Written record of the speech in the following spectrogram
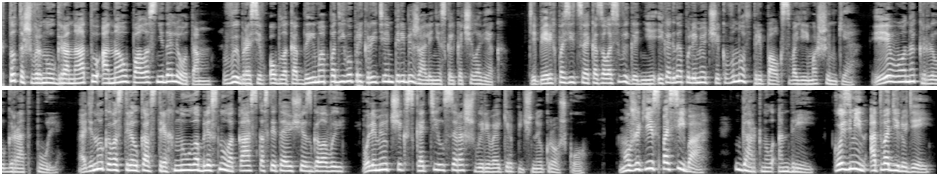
Кто-то швырнул гранату, она упала с недолетом. Выбросив облако дыма, под его прикрытием перебежали несколько человек. Теперь их позиция оказалась выгоднее, и когда пулеметчик вновь припал к своей машинке, его накрыл град пуль. Одинокого стрелка встряхнула, блеснула каска, слетающая с головы. Пулеметчик скатился, расшвыривая кирпичную крошку. «Мужики, спасибо!» — гаркнул Андрей. «Кузьмин, отводи людей!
